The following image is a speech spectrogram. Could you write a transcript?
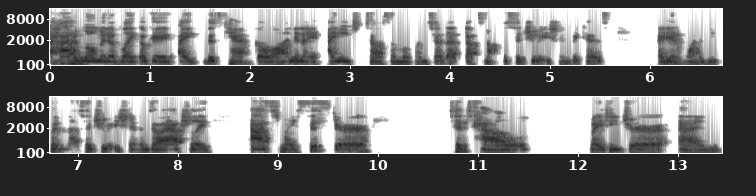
had a moment of like, okay, I this can't go on, and I I need to tell someone so that that's not the situation because I didn't want to be put in that situation. And so I actually asked my sister to tell my teacher and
